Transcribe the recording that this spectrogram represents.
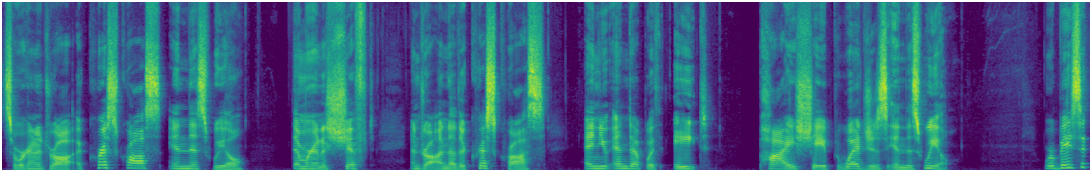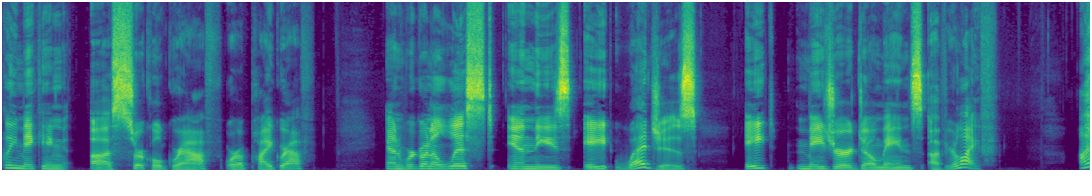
So we're going to draw a crisscross in this wheel, then we're going to shift and draw another crisscross, and you end up with eight pie shaped wedges in this wheel. We're basically making a circle graph or a pie graph. And we're going to list in these eight wedges eight major domains of your life. I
